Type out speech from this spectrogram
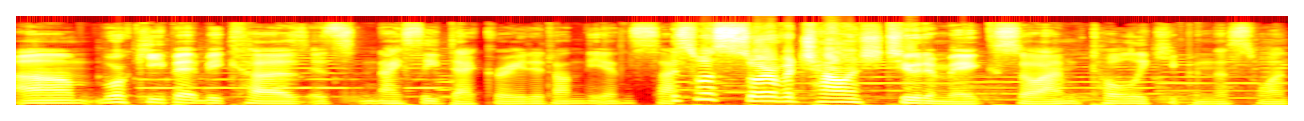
um, we'll keep it because it's nicely decorated on the inside. This was sort of a challenge too to make, so I'm totally keeping this one.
